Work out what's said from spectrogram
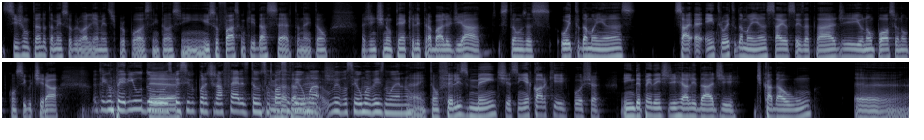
se juntando também sobre o alinhamento de propósito. Então, assim, isso faz com que dá certo, né? Então, a gente não tem aquele trabalho de, ah, estamos às 8 da manhã, sai, é, entre 8 da manhã, sai às 6 da tarde, e eu não posso, eu não consigo tirar. Eu tenho um período É. específico para tirar férias, então eu só posso ver, uma, ver você uma vez no ano. né? Então, felizmente, assim, é claro que, poxa, independente de realidade de cada um, é,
